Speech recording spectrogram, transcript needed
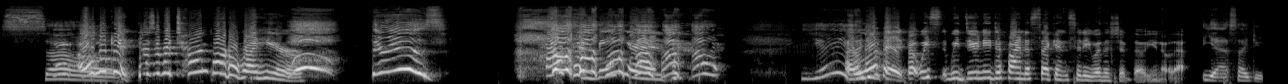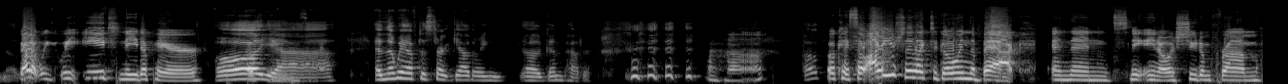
so. Oh, look it! There's a return portal right here. there is. How convenient! Yay! I didn't- love it, but we we do need to find a second city with a ship, though. You know that. Yes, I do know that. it. We we each need a pair. Oh of things. yeah, and then we have to start gathering uh, gunpowder. Uh huh. okay. Okay, so I usually like to go in the back and then sneak, you know, and shoot them from.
